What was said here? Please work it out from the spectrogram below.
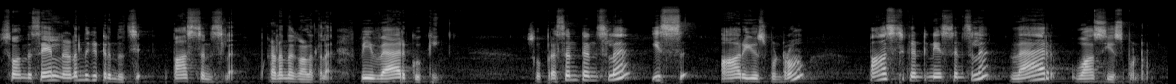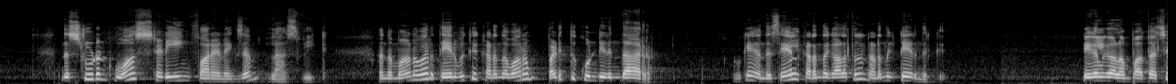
ஸோ அந்த செயல் நடந்துக்கிட்டு இருந்துச்சு பாஸ்ட் டென்ஸில் கடந்த காலத்தில். We were cooking so present டென்ஸில் இஸ் ஆர் யூஸ் பண்ணுறோம் பாஸ்ட் கண்டினியூஸ் டென்ஸில் வேர் வாஸ் யூஸ் பண்ணுறோம் the student was studying for an exam last week அந்த மாணவர் தேர்வுக்கு கடந்த வாரம் படித்து கொண்டிருந்தார். ஓகே அந்த செயல் கடந்த காலத்தில் நடந்துக்கிட்டே இருந்திருக்கு. நிகழ்காலம் பார்த்தாச்சு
